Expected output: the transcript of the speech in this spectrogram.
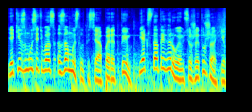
які змусять вас замислитися перед тим, як стати героєм сюжету жахів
